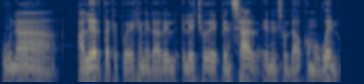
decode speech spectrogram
una alerta que puede generar el, el hecho de pensar en el soldado como bueno.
